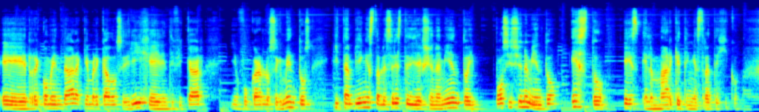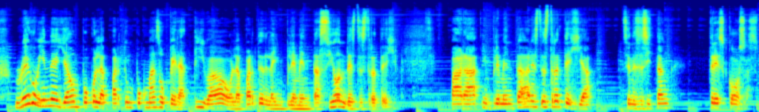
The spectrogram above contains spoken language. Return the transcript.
eh, recomendar a qué mercado se dirige, identificar y enfocar los segmentos y también establecer este direccionamiento y posicionamiento, esto es el marketing estratégico. Luego viene ya un poco la parte un poco más operativa o la parte de la implementación de esta estrategia. Para implementar esta estrategia se necesitan tres cosas,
